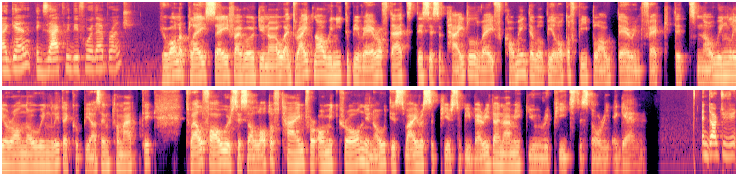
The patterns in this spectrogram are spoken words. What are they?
again exactly before that brunch? You want to play safe, I would, you know, and right now we need to be aware of that. This is a tidal wave coming. There will be a lot of people out there infected knowingly or unknowingly. They could be asymptomatic. 12 hours is a lot of time for Omicron. You know, this virus appears to be very dynamic. You repeat the story again. And Dr.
